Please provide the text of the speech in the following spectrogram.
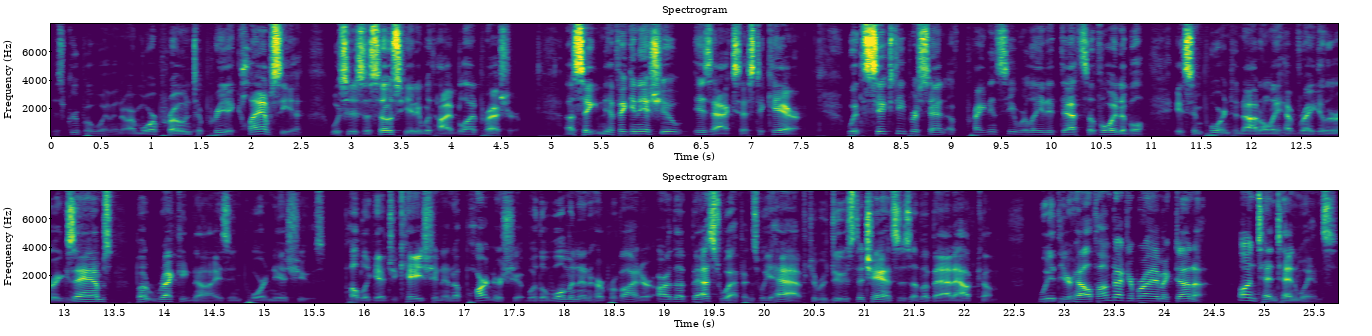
This group of women are more prone to preeclampsia, which is associated with high blood pressure. A significant issue is access to care. With 60% of pregnancy related deaths avoidable, it's important to not only have regular exams, but recognize important issues. Public education and a partnership with a woman and her provider are the best weapons we have to reduce the chances of a bad outcome. With your health, I'm Dr. Brian McDonough on 1010 Wins.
